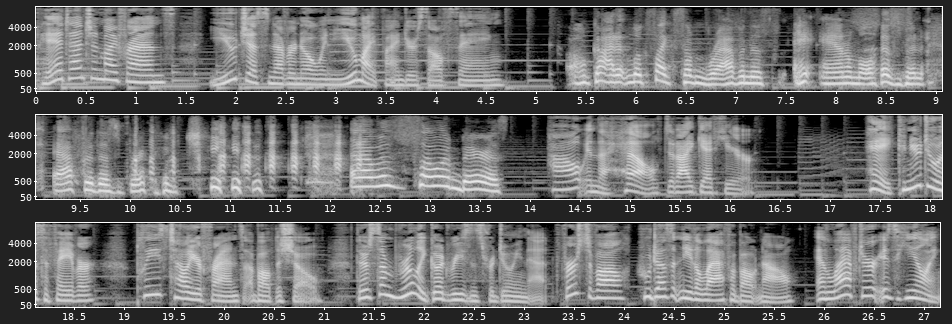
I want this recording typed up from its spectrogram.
pay attention, my friends. You just never know when you might find yourself saying, Oh God, it looks like some ravenous animal has been after this brick of cheese. and I was so embarrassed. How in the hell did I get here? Hey, can you do us a favor? Please tell your friends about the show. There's some really good reasons for doing that. First of all, who doesn't need a laugh about now? And laughter is healing.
